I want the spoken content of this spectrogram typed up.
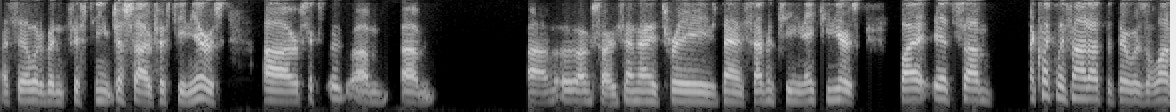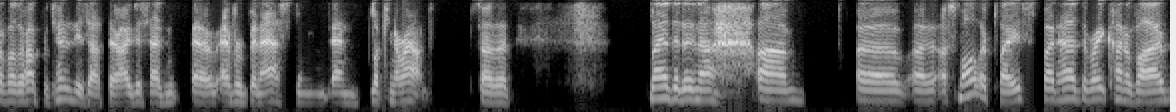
I say it would have been fifteen, just shy of fifteen years, uh, or six. Um, um, uh, I'm sorry, 1093, 17, 18 years. But it's, um, I quickly found out that there was a lot of other opportunities out there. I just hadn't uh, ever been asked and, and, looking around. So that landed in a, um, a, a, smaller place, but had the right kind of vibe.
